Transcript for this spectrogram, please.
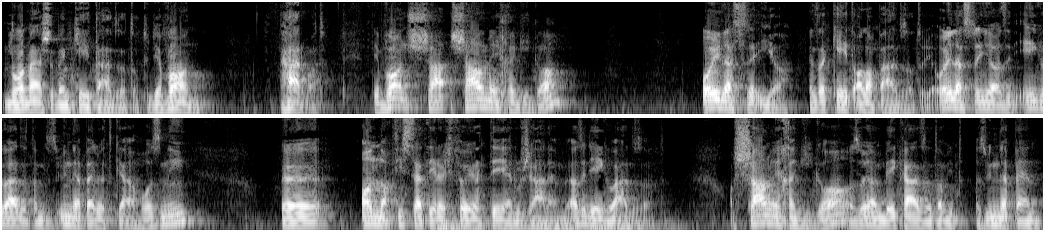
normál esetben két áldozatot. Ugye van hármat. De van Salmei Hagiga, Oilaszre Ia. Ez a két alapáldozat. Ugye Oilaszre Ia az egy égváldozat, amit az ünnep előtt kell hozni, ö, annak tiszteletére, hogy följöttél Jeruzsálembe. Az egy égváldozat. A Salmei Hagiga az olyan békázat, amit az ünnepen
